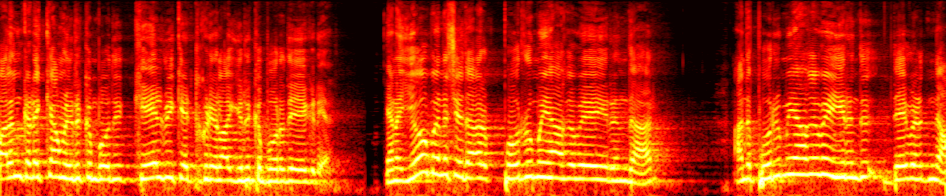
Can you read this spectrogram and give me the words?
பலன் கிடைக்காமல் இருக்கும்போது கேள்வி கேட்கக்கூடியவர்களாக இருக்க போகிறதே கிடையாது. என யோபு என்ன செய்தார்? பொறுமையாகவே இருந்தார். அந்த பொறுமையாகவே இருந்து தேவனிடத்தின்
